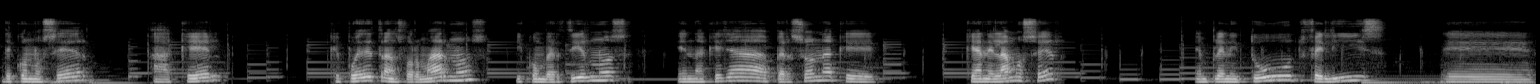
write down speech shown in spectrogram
de conocer a aquel que puede transformarnos y convertirnos en aquella persona que, que anhelamos ser. En plenitud, feliz, eh,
